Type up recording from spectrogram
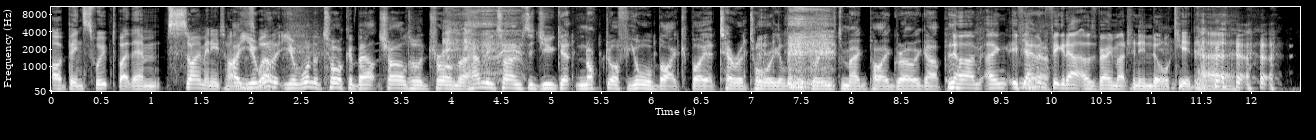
I've been swooped by them so many times. Oh, you well. want to, you want to talk about childhood trauma? How many times did you get knocked off your bike by a territorially aggrieved magpie growing up? No, I'm, I'm, if you yeah. haven't figured out, I was very much an indoor kid. Uh,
